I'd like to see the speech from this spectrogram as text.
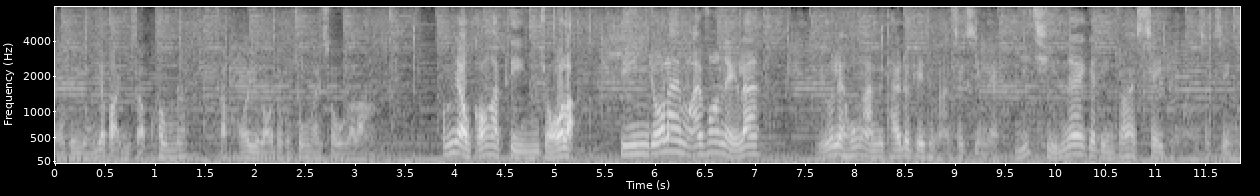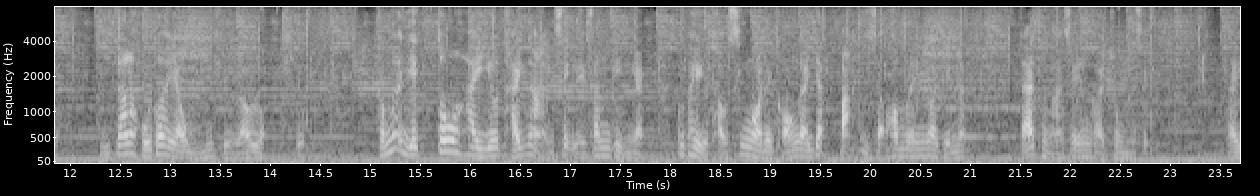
我哋用一百二十歐咧就可以攞到個中位數㗎啦。咁又講下電阻啦，電阻咧買翻嚟咧。如果你好眼，你睇到幾條顏色線嘅？以前咧嘅電阻係四條顏色線嘅，而家咧好多係有五條有六條。咁咧亦都係要睇顏色嚟分辨嘅。咁譬如頭先我哋講嘅一百二十歐姆咧，應該點咧？第一條顏色應該係棕色，第二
